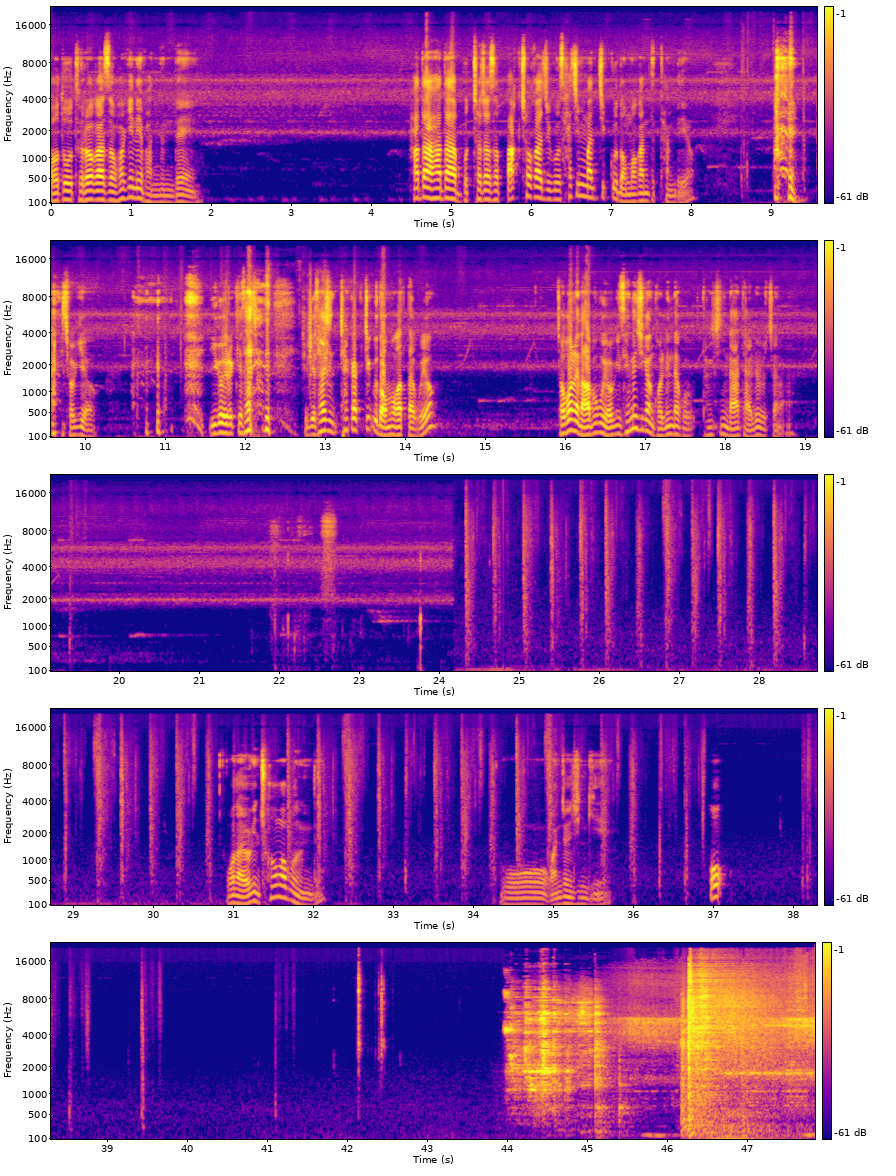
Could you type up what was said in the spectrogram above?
저도 들어가서 확인해 봤는데 하다 하다 못 찾아서 빡쳐가지고 사진만 찍고 넘어간 듯한데요. 저기요. 이거 이렇게 사진 이렇게 사진 착각 찍고 넘어갔다고요? 저번에 나보고 여기 3, 4시간 걸린다고 당신이 나한테 알려줬잖아. 어, 나 여긴 처음 와보는데? 오, 완전 신기해. 어?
